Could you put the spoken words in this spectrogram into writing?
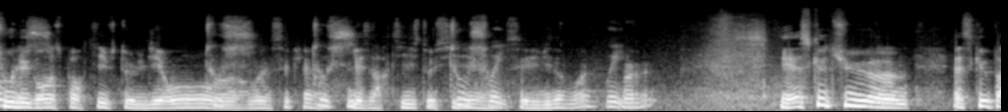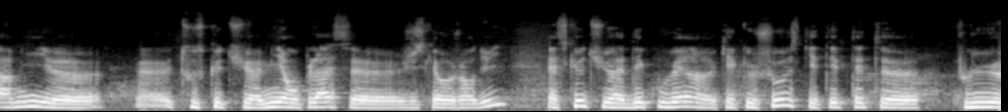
Tous les focus. grands sportifs te le diront. Tous. euh, ouais, c'est clair. Tous. Les artistes aussi. Tous, euh, oui. C'est évident. ouais. Oui. Ouais. Et est-ce que tu, euh, est-ce que parmi euh, tout ce que tu as mis en place euh, jusqu'à aujourd'hui, est-ce que tu as découvert euh, quelque chose qui était peut-être euh, plus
